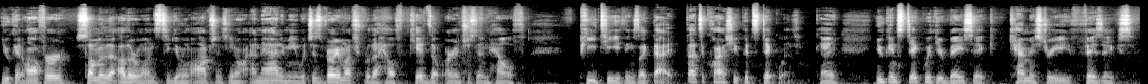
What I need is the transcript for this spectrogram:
You can offer some of the other ones to give them options. You know, anatomy, which is very much for the health kids that are interested in health, PT, things like that. That's a class you could stick with. Okay? You can stick with your basic chemistry, physics,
